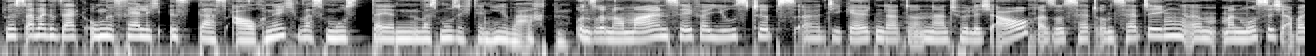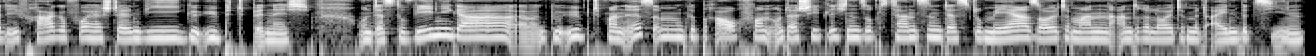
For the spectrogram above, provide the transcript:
Du hast aber gesagt, ungefährlich ist das auch nicht. Was muss denn, was muss ich denn hier beachten? Unsere normalen Safer-Use-Tipps, äh, die gelten da natürlich auch. Also Set und Setting. Ähm, man muss sich aber die Frage vorher stellen, wie geübt bin ich? Und desto weniger äh, geübt man ist im Gebrauch von unterschiedlichen Substanzen, desto mehr sollte man andere Leute mit einbeziehen.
